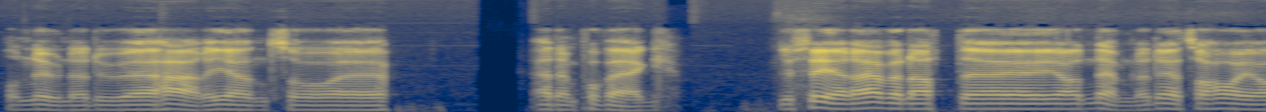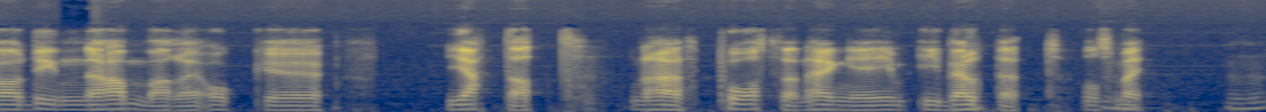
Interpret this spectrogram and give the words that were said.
Och nu när du är här igen så eh, är den på väg. Du ser även att jag nämner det så har jag din hammare och hjärtat. Den här påsen hänger i, i bältet hos mm. mig. Mm.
